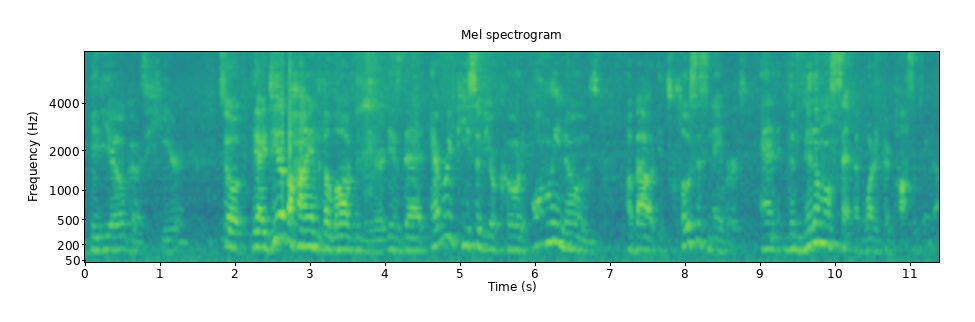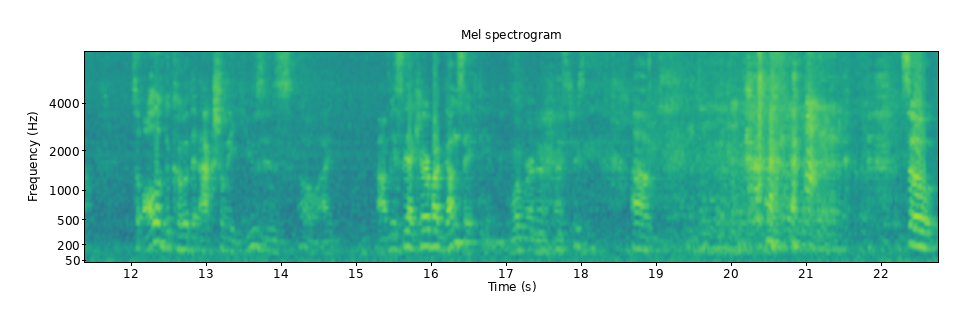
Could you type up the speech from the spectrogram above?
video goes here. So the idea behind the law of Demeter is that every piece of your code only knows about its closest neighbors and the minimal set of what it could possibly know. So all of the code that actually uses, oh, I obviously I care about gun safety What we're in Woburn, Massachusetts. Um, so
